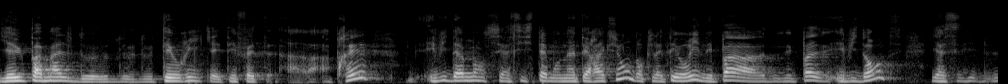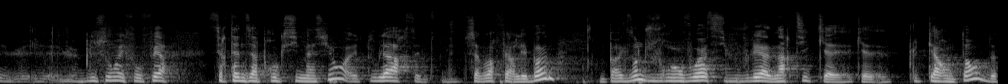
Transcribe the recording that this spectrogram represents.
Il y a eu pas mal de, théories qui a été faites après. Évidemment, c'est un système en interaction, donc la théorie n'est pas, pas évidente. Le plus souvent, il faut faire certaines approximations. Tout l'art, c'est de savoir faire les bonnes. Par exemple, je vous renvoie, si vous voulez, un article qui a, plus de 40 ans de,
